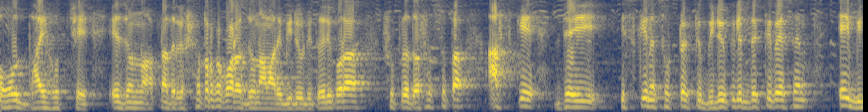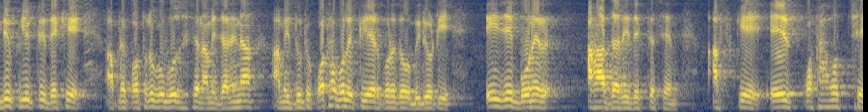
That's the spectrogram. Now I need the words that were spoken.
বহুত ভাই হচ্ছে। এজন্য আপনাদেরকে সতর্ক করার জন্য আমার এই ভিডিওটি তৈরি করা। সুপ্রিয় দর্শক শ্রোতা, আজকে যেই স্ক্রিনে ছোট্ট একটি ভিডিও ক্লিপ দেখতে পেয়েছেন, এই ভিডিও ক্লিপটি দেখে আপনি কতটুকু বুঝেছেন আমি জানি না। আমি দুটো কথা বলে ক্লিয়ার করে দেবো ভিডিওটি। এই যে বোনের আহাজারি দেখতেছেন আজকে এর কথা হচ্ছে,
